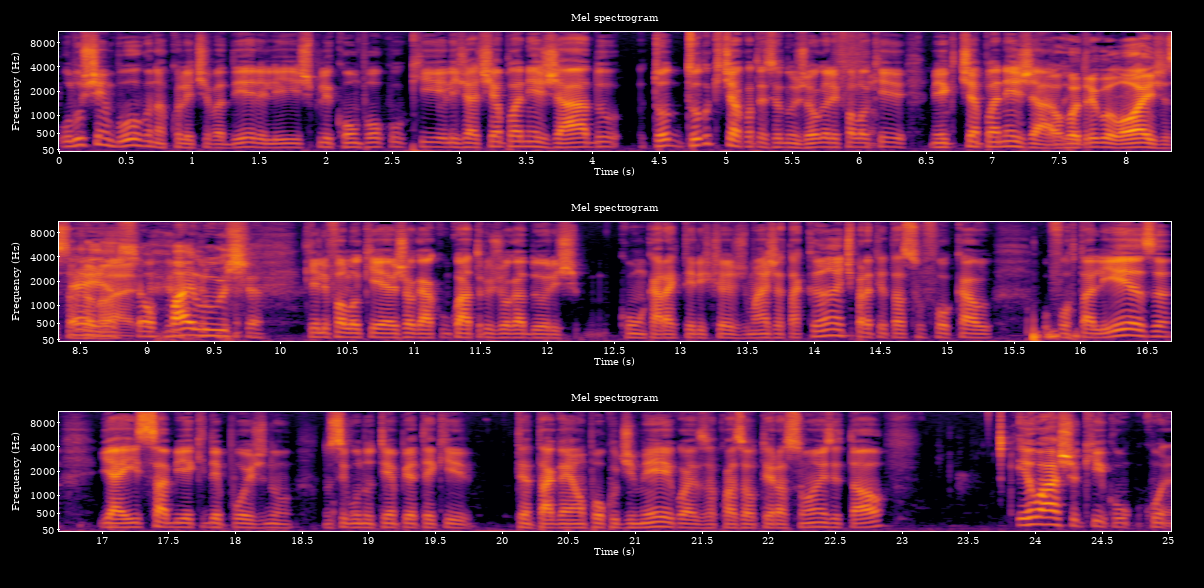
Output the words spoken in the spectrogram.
O Luxemburgo, na coletiva dele, ele explicou um pouco que ele já tinha planejado. Todo, tudo que tinha acontecido no jogo, ele falou que meio que tinha É planejado. o Rodrigo Lois de São é Januário. isso, é o pai Luxa. que ele falou que ia jogar com quatro jogadores com características mais de atacante para tentar sufocar o, o Fortaleza. E aí sabia que depois, no, no segundo tempo, ia ter que tentar ganhar um pouco de meio com as, com as alterações e tal. Eu acho que com- com-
